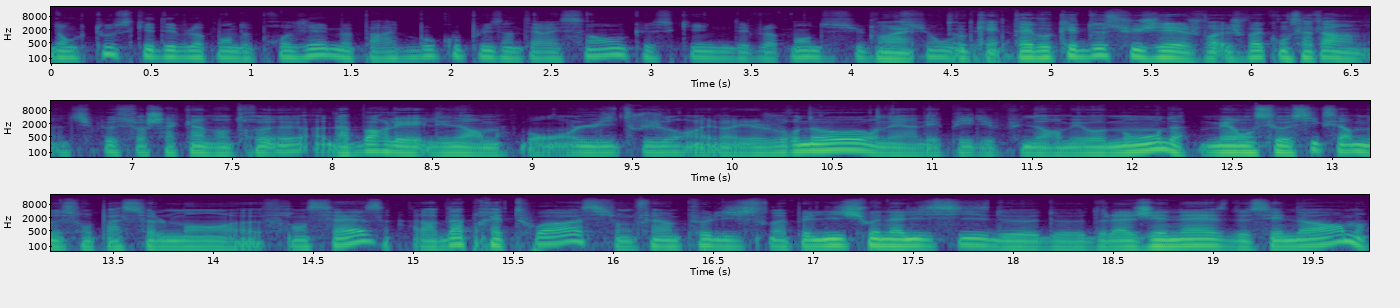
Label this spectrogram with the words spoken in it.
Donc tout ce qui est développement de projet me paraît beaucoup plus intéressant que ce qui est un développement de subventions. ok, tu as évoqué deux sujets, je vois, qu'on s'attarde un petit peu sur chacun d'entre eux. D'abord les, normes. Bon, on le lit toujours dans les, journaux, on est un des pays les plus normés au monde, mais on sait aussi que ces normes ne sont pas seulement euh, françaises. Alors d'après toi, si on fait un peu ce qu'on appelle l'issue analysis de, de la genèse de ces normes,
